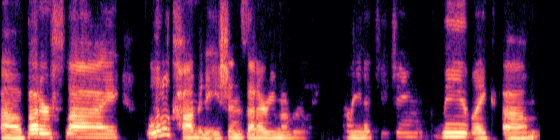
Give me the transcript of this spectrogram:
uh, butterfly, little combinations that I remember Marina teaching me, like um,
